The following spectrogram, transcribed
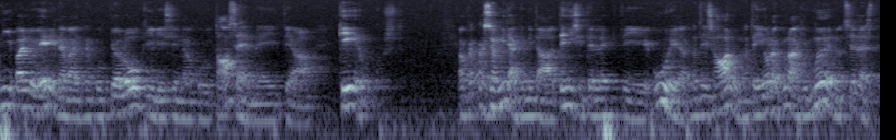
nii palju erinevaid nagu bioloogilisi nagu tasemeid ja keerukust aga, aga see on midagi, mida tehisintellekti uurijad, nad ei saa aru, nad ei ole kunagi mõelnud sellest,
